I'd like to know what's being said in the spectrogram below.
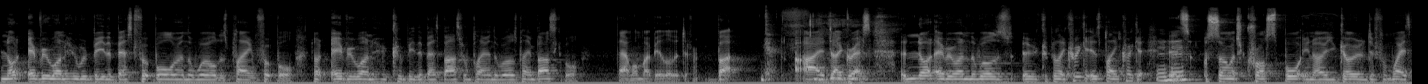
not everyone who would be the best footballer in the world is playing football not everyone who could be the best basketball player in the world is playing basketball that one might be a little bit different but I digress not everyone in the world who could play cricket is playing cricket Mm-hmm. there's so much cross sport you know you go to different ways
